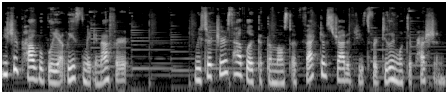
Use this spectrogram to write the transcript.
you should probably at least make an effort. Researchers have looked at the most effective strategies for dealing with depression,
